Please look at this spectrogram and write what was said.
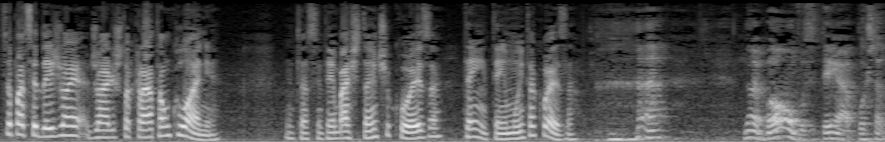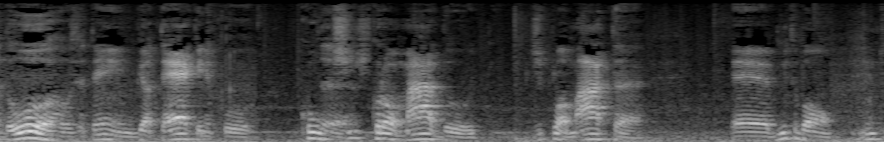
Você pode ser desde um, de um aristocrata a um clone. Então assim, tem bastante coisa. Tem, tem muita coisa. Não é bom, você tem apostador, você tem biotécnico, cultista, cromado, diplomata. É muito bom. Muito...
